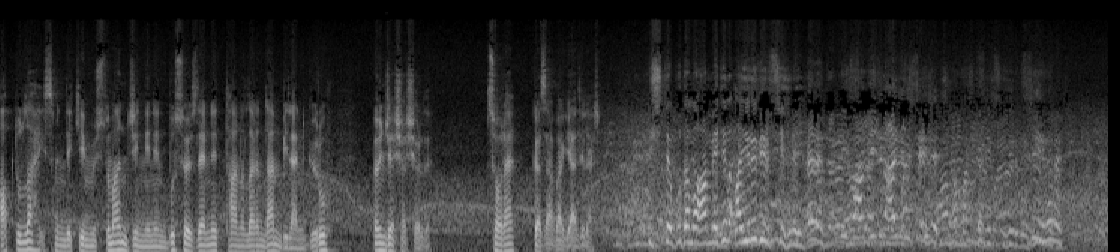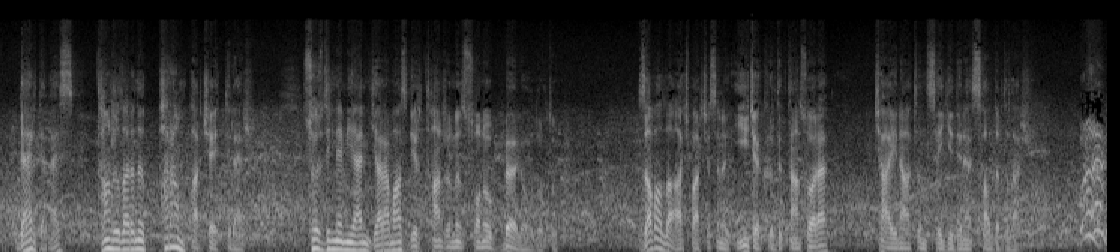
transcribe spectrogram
Abdullah ismindeki Müslüman cinninin bu sözlerini tanrılarından bilen güruh önce şaşırdı. Sonra gazaba geldiler. İşte bu da Muhammed'in ayrı bir sihri. Evet, evet. Muhammed'in ayrı bir sihri. Başka bir sihir bu. Sihir, evet. Der demez tanrılarını paramparça ettiler. Söz dinlemeyen yaramaz bir tanrının sonu böyle olurdu. Zavallı ağaç parçasını iyice kırdıktan sonra kainatın seyyidine saldırdılar. Vurun!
